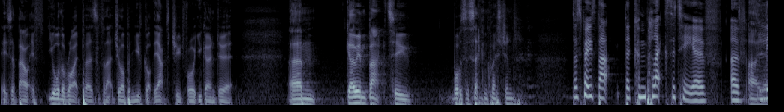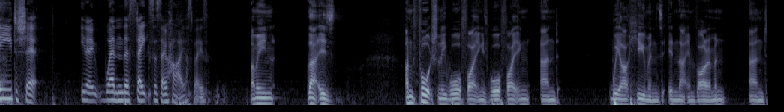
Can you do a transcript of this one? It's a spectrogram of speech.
It's about if you're the right person for that job and you've got the aptitude for it, you go and do it. Um, going back to what was the second question? I suppose that the complexity of of Oh, yeah. leadership, you know, when the stakes are so high, I suppose. I mean, that is unfortunately war fighting is war fighting, and we are humans in that environment, and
